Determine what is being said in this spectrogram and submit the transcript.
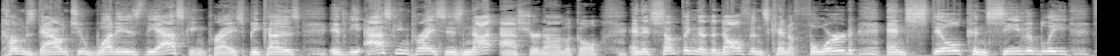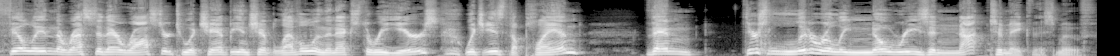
comes down to what is the asking price because if the asking price is not astronomical and it's something that the Dolphins can afford and still conceivably fill in the rest of their roster to a championship level in the next three years, which is the plan, then there's literally no reason not to make this move.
